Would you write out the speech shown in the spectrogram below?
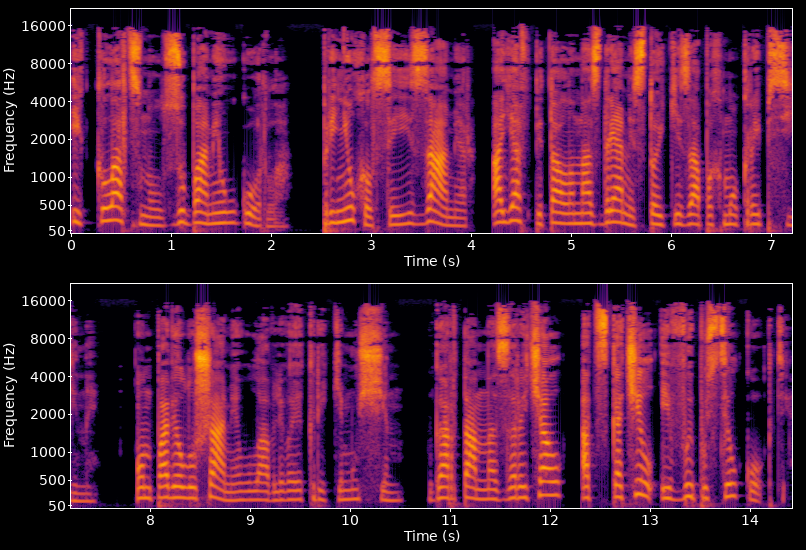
и клацнул зубами у горла. Принюхался и замер, а я впитала ноздрями стойкий запах мокрой псины. Он повел ушами, улавливая крики мужчин. Гортанно зарычал, отскочил и выпустил когти.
